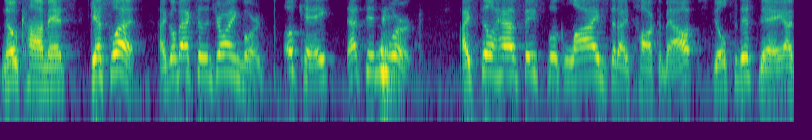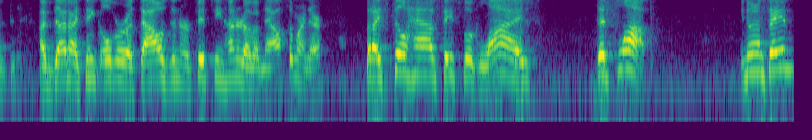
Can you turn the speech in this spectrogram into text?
no comments. Guess what? I go back to the drawing board. Okay that didn't work I still have Facebook Lives that I talk about, still to this day. I've, I've done, I think, over a thousand or 1,500 of them now, somewhere in there. But I still have Facebook Lives that flop. You know what I'm saying?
